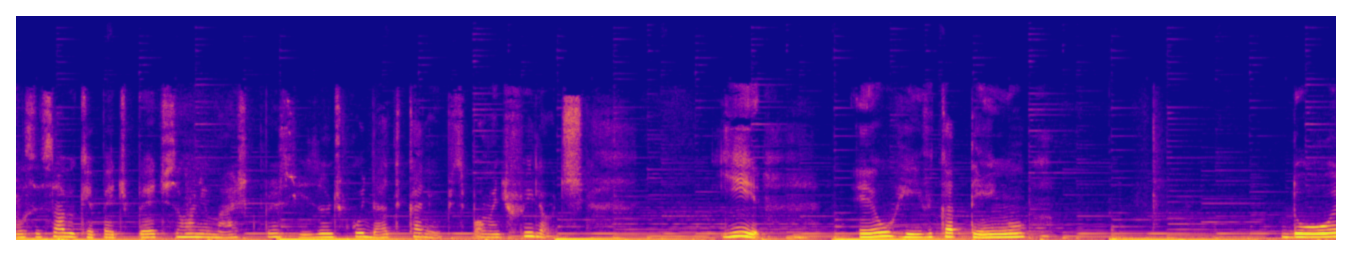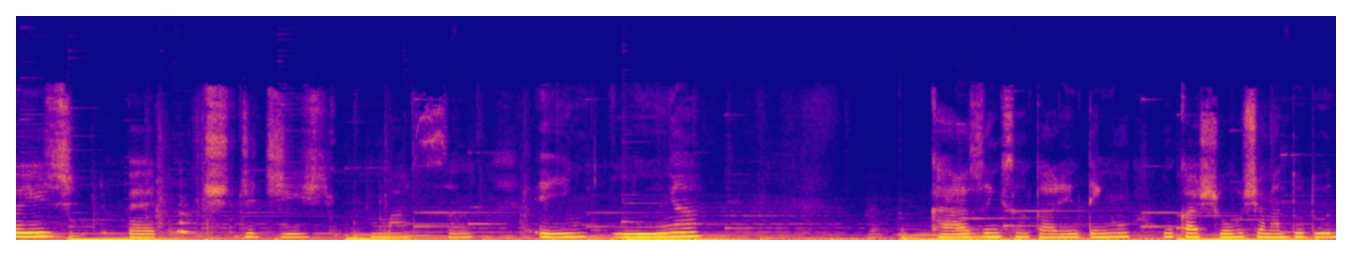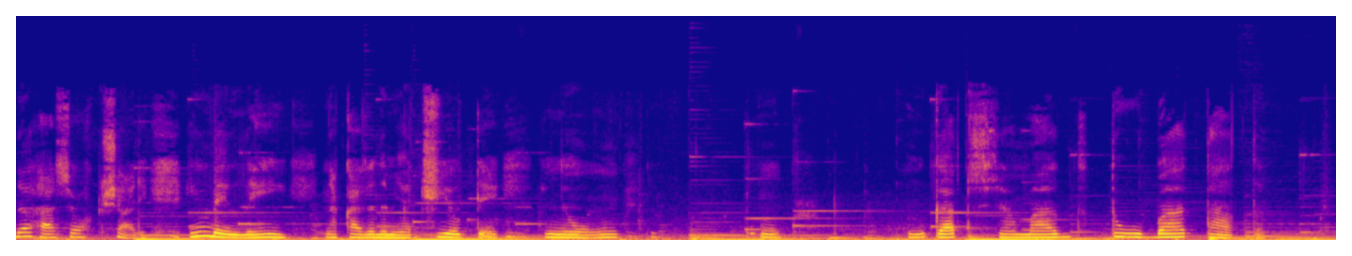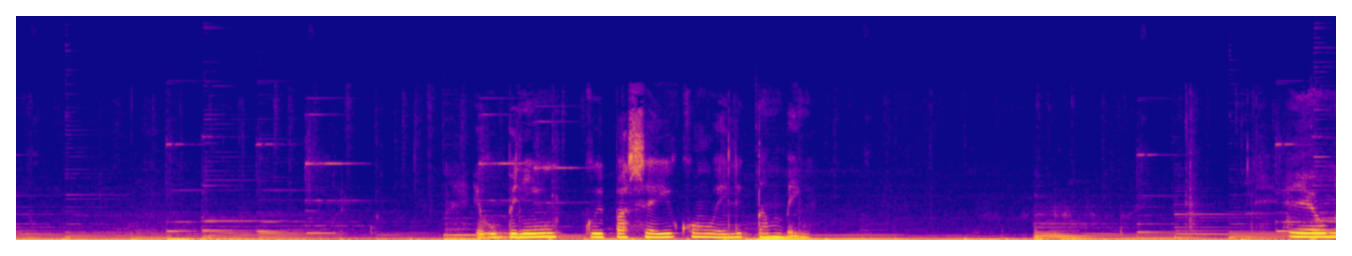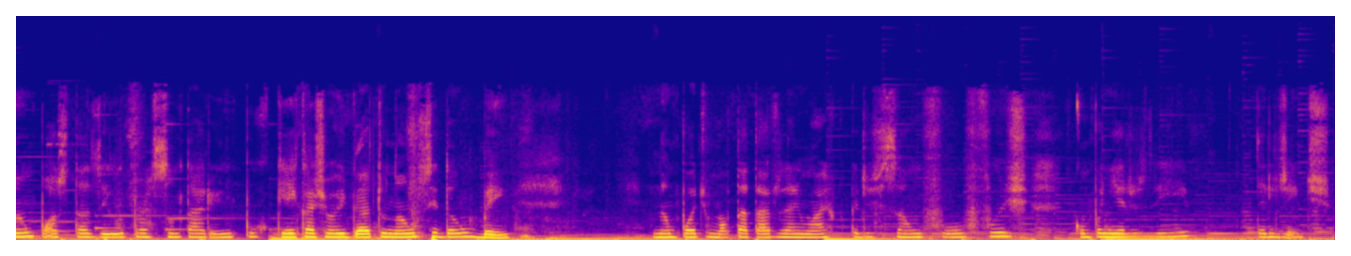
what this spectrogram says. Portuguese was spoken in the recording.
Você sabe o que é pet? Pet são animais que precisam de cuidado e carinho, principalmente filhotes. E eu, Rivica, tenho dois pets de estimação em casa em Santarém. Tenho um cachorro chamado Dudu da raça Yorkshire. Em Belém, na casa da minha tia, eu tenho um, um, um gato chamado Batata. Eu brinco e passeio com ele também. Eu não posso trazê-lo para Santarém porque cachorro e gato não se dão bem. Não pode maltratar os animais porque eles são fofos, companheiros e inteligentes.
